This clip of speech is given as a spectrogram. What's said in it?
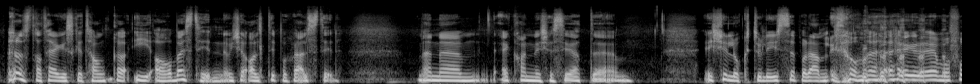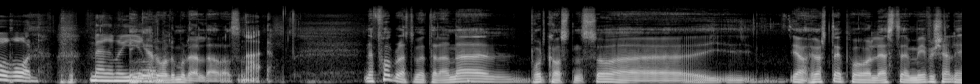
strategiske tanker i arbeidstiden, og ikke alltid på kveldstid. Men uh, jeg kan ikke si at uh, ikke lukt Tulise på den, liksom. Jeg, jeg, må få råd, mer enn å gi Ingen rollemodell der, altså. Nei. Når jeg forberedte meg til denne podkasten, så uh, ja, hørte jeg på og leste mye forskjellig.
